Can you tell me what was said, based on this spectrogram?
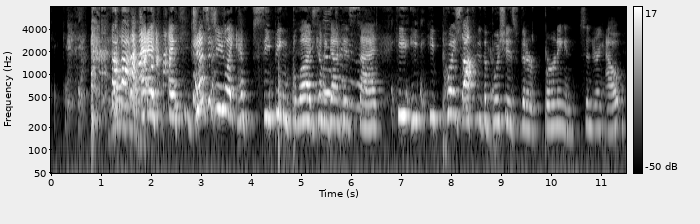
cave, cave, cave. and, and just as you like have seeping blood coming down his side, he he, he points Stop. off into the bushes that are burning and cindering out,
